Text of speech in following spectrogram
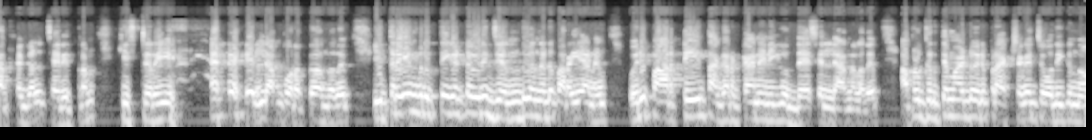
കഥകൾ ചരിത്രം ഹിസ്റ്ററി എല്ലാം പുറത്തു വന്നത്. ഇത്രയും വൃത്തികെട്ട ഒരു ജന്തു എന്നിട്ട് പറയാണ് ഒരു പാർട്ടിയും തകർക്കാൻ എനിക്ക് ഉദ്ദേശമില്ല എന്നുള്ളത്. അപ്പോൾ കൃത്യമായിട്ട് ഒരു പ്രേക്ഷകൻ ചോദിക്കുന്നു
